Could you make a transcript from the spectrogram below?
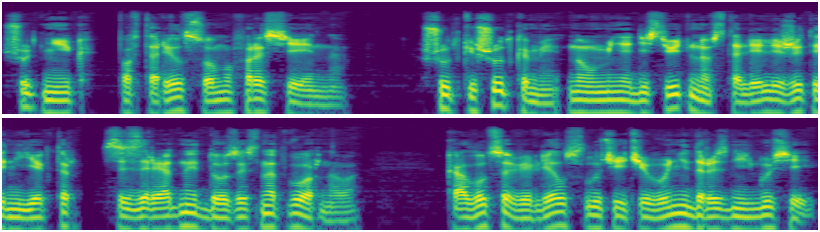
«Шутник», – повторил Сомов рассеянно. «Шутки шутками, но у меня действительно в столе лежит инъектор с изрядной дозой снотворного. Колодца велел в случае чего не дразнить гусей.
